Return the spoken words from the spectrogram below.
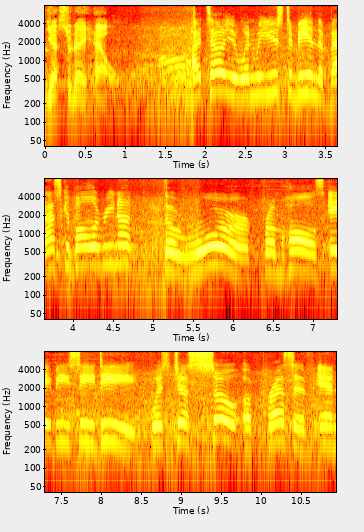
yesterday hell. I tell you, when we used to be in the basketball arena, the roar from halls A, B, C, D was just so oppressive and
